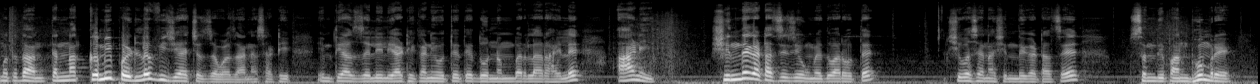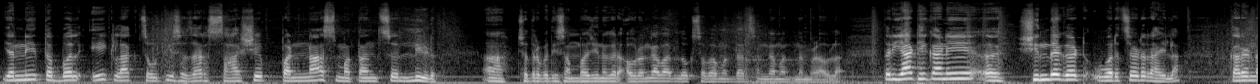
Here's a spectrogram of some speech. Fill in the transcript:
मतदान त्यांना कमी पडलं विजयाच्या जवळ जाण्यासाठी. इम्तियाज जलील या ठिकाणी होते ते दोन नंबरला राहिले. आणि शिंदे गटाचे जे उमेदवार होते शिवसेना शिंदे गटाचे संदीपान भुमरे यांनी तब्बल एक लाख चौतीस हजार सहाशे पन्नास मतांचं लीड छत्रपती संभाजीनगर औरंगाबाद लोकसभा मतदारसंघामधनं मिळवला. तर या ठिकाणी शिंदे गट वरचढ राहिला. कारण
